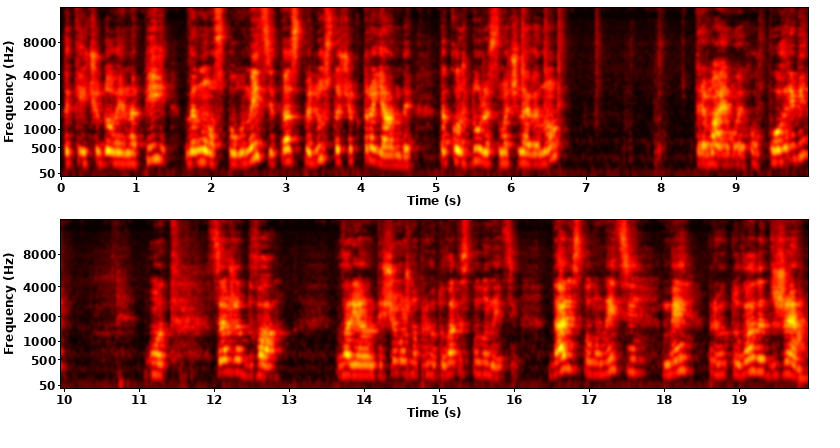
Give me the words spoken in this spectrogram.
такий чудовий напій, вино з полуниці та з пелюсточок троянди. Також дуже смачне вино. Тримаємо його в погрібі. От, це вже два варіанти, що можна приготувати з полуниці. Далі з полуниці ми приготували джем.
